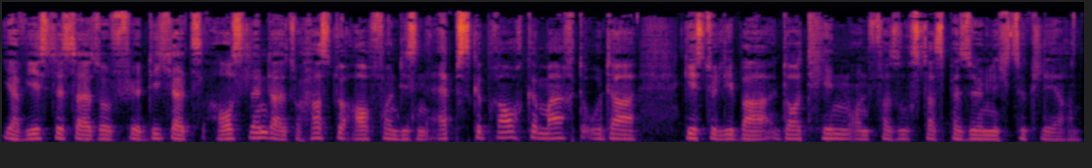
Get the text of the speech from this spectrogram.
Ja, wie ist es also für dich als Ausländer? Also hast du auch von diesen Apps Gebrauch gemacht oder gehst du lieber dorthin und versuchst das persönlich zu klären?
